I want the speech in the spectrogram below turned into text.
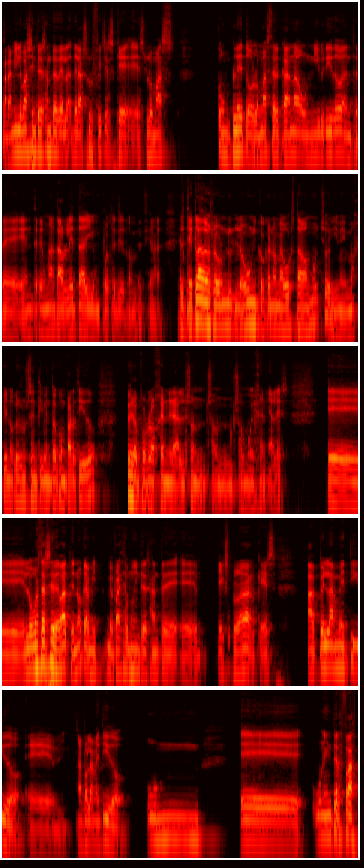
Para mí lo más interesante de la, Surface es que es lo más completo, lo más cercano a un híbrido entre, entre una tableta y un portátil convencional. El teclado es lo, único que no me ha gustado mucho y me imagino que es un sentimiento compartido, pero por lo general son, son, son muy geniales. Eh, luego está ese debate, ¿no? Que a mí me parece muy interesante eh, explorar, que es Apple ha metido, Apple ha metido un, una interfaz,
